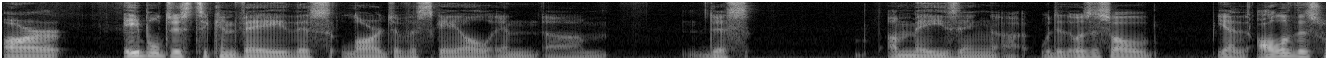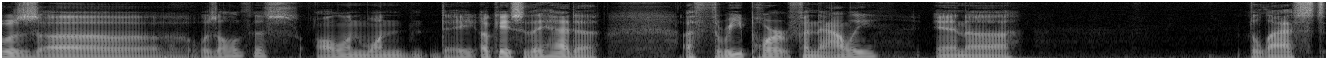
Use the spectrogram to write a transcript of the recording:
are able just to convey this large of a scale and um, this amazing. Uh, was this all? Yeah, all of this was uh, was all of this all in one day. Okay, so they had a a three part finale in uh the last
